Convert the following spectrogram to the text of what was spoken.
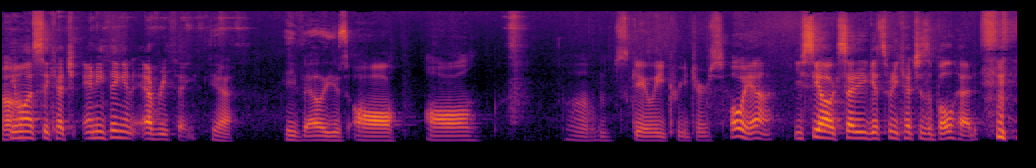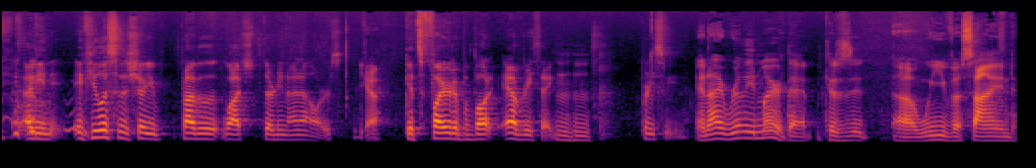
He Uh-uh. wants to catch anything and everything. Yeah, he values all, all um, scaly creatures. Oh yeah, you see how excited he gets when he catches a bullhead. I mean, if you listen to the show, you probably watched 39 hours. Yeah, Gets fired up about everything. Mm-hmm. Pretty sweet. and I really admired that because it, uh, we've assigned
